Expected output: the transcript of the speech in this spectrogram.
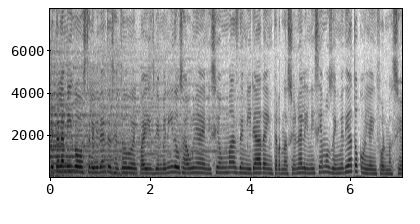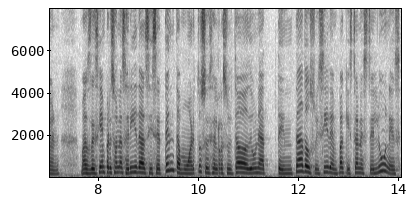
¿Qué tal amigos televidentes en todo el país? Bienvenidos a una emisión más de Mirada Internacional. Iniciamos de inmediato con la información. Más de 100 personas heridas y 70 muertos es el resultado de un atentado suicida en Pakistán este lunes,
